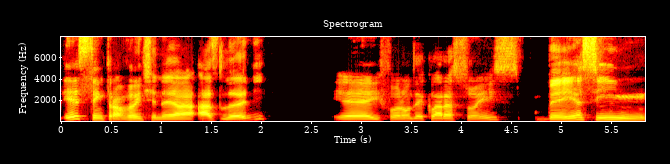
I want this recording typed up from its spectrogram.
ex-centroavante, né, a Aslane, é, e foram declarações bem assim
